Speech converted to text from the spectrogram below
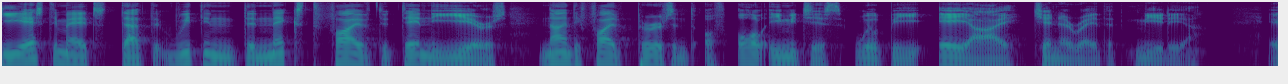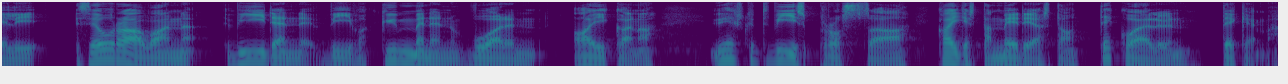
He estimates that within the next 5 to 10 years, 95% of all images will be AI generated media. Eli seuraavan 5-10 vuoden aikana 95 prossaa kaikesta mediasta on tekoälyn tekemää.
